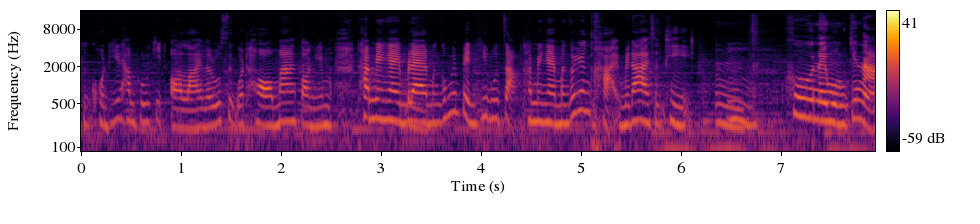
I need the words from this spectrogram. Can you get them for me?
ถึงคนที่ทำธุรกิจออนไลน์ แล้วรู้สึกว่าท้อมากตอนนี้ทำยังไงแบรนด์มันก็ไม่เป็นที่รู้จักทำยังไงมันก็ยังขายไม่ได้สักทีอือืมมคือในมุมกี้นะ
